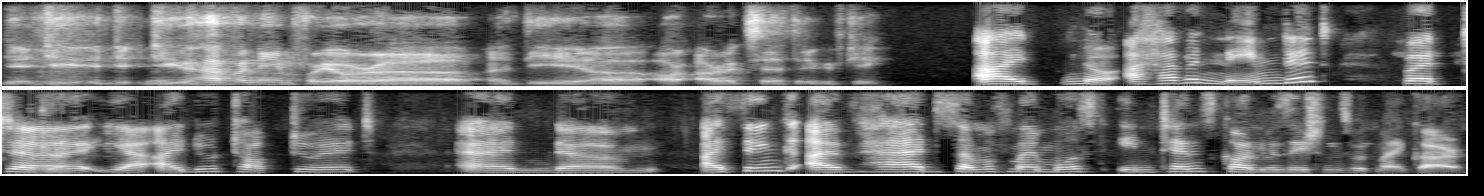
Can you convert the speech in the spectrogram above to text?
do, do, do you have a name for your uh, the uh, RX 350? I no, I haven't named it, but uh, okay. yeah, I do talk to it, and um, I think I've had some of my most intense conversations with my car.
